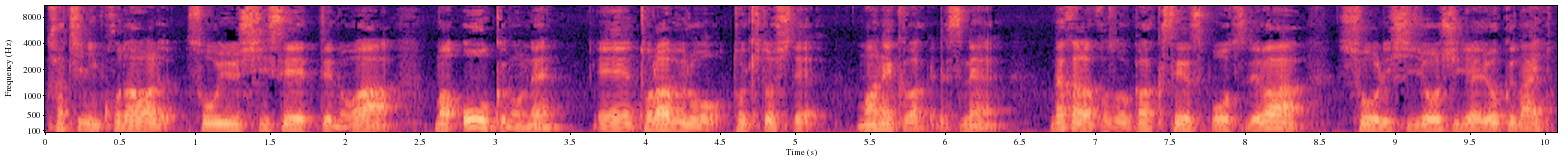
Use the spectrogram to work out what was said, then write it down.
勝ちにこだわる、そういう姿勢っていうのは、まあ多くのね、えー、トラブルを時として招くわけですね。だからこそ学生スポーツでは勝利至上主義は良くないと。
